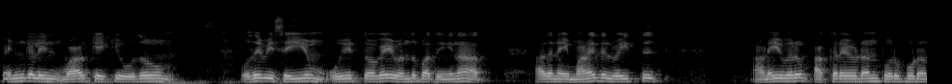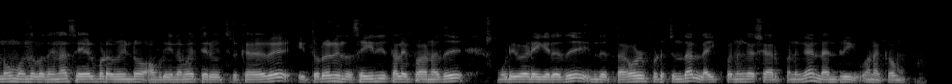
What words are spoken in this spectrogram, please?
பெண்களின் வாழ்க்கைக்கு உதவும் உதவி செய்யும் உயிர் தொகை வந்து பார்த்திங்கன்னா அதனை மனதில் வைத்து அனைவரும் அக்கறையுடன் பொறுப்புடனும் வந்து பார்த்திங்கன்னா செயல்பட வேண்டும் அப்படின்ற மாதிரி தெரிவிச்சிருக்காரு. இத்துடன் இந்த செய்தி தலைப்பானது முடிவடைகிறது. இந்த தகவல் பிடிச்சிருந்தால் லைக் பண்ணுங்கள் ஷேர் பண்ணுங்கள் நன்றி வணக்கம்.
